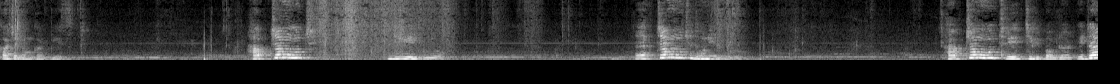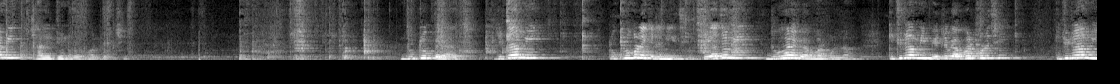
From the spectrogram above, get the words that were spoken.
কাঁচা লঙ্কার পেস্ট। হাফ চামচ জিরের গুঁড়ো, এক চামচ ধনের গুঁড়ো, হাফ চামচ রেড চিলি পাউডার এটা আমি ঝালের জন্য ব্যবহার করছি। দুটো পেঁয়াজ, যেটা আমি টুকরো করে কেটে নিয়েছি। পেঁয়াজ আমি দুভাবে ব্যবহার করলাম। কিছুটা আমি বেটে ব্যবহার করেছি, কিছুটা আমি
